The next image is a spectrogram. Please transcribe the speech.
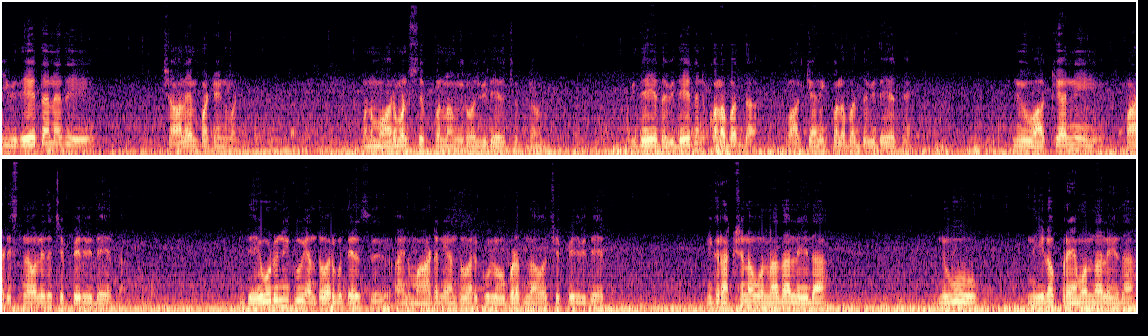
ఈ విధేయత అనేది చాలా ఇంపార్టెంట్ అనమాట మనం మారు మనసు చెప్పుకున్నాం ఈరోజు విధేయత చెప్తాం. విధేయత విధేయత అంటే కొలబద్ద వాక్యానికి కొలబద్ద విధేయత. నువ్వు వాక్యాన్ని పాటిస్తున్నావో లేదో చెప్పేది విధేయత. దేవుడు నీకు ఎంతవరకు తెలుసు? ఆయన మాటని ఎంతవరకు లోబడుతున్నావో చెప్పేది విధేయత. నీకు రక్షణ ఉన్నదా లేదా? నువ్వు నీలో ప్రేమ ఉందా లేదా?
